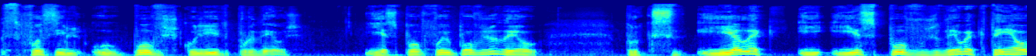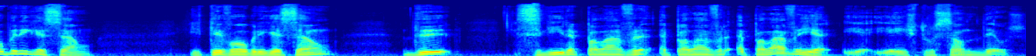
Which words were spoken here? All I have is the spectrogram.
fosse o povo escolhido por Deus. E esse povo foi o povo judeu. Porque se, e, ele é, e, e esse povo judeu é que tem a obrigação, e teve a obrigação de seguir a palavra, a palavra, a palavra e a, e a instrução de Deus.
